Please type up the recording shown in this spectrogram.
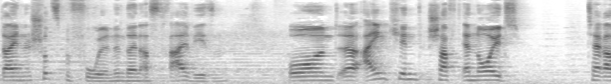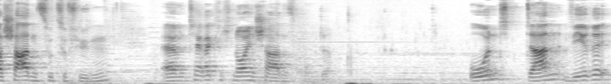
dein Schutzbefohlenen, dein Astralwesen. Und äh, ein Kind schafft erneut Terra Schaden zuzufügen. Ähm, Terra kriegt neun Schadenspunkte. Und dann wäre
